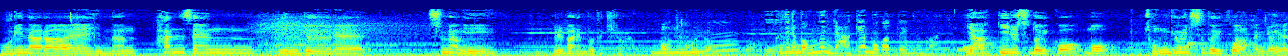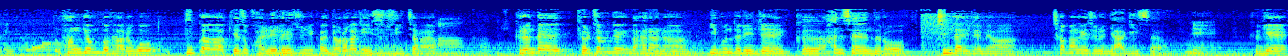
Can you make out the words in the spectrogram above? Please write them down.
우리나라에 있는 한센인들의 수명이 일반인보다 길어요. 어, 정말요? 그들이 먹는 약에 뭐가 또 있는 거 아니에요? 약일 수도 있고 뭐 종교일 수도 있고 환경이라든가. 환경도 다르고 국가가 계속 관리를 해주니까 여러 가지 있을 수 있잖아요. 아, 그렇죠. 그런데 결정적인 거 하나는 이분들이 이제 그 한센으로 진단이 되면 처방해주는 약이 있어요. 예. 그게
